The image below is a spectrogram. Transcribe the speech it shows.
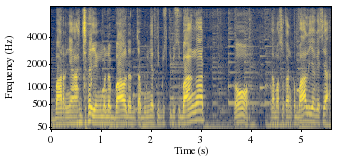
Barnya aja yang menebal dan cabungnya tipis-tipis banget. Oh kita masukkan kembali ya guys ya.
